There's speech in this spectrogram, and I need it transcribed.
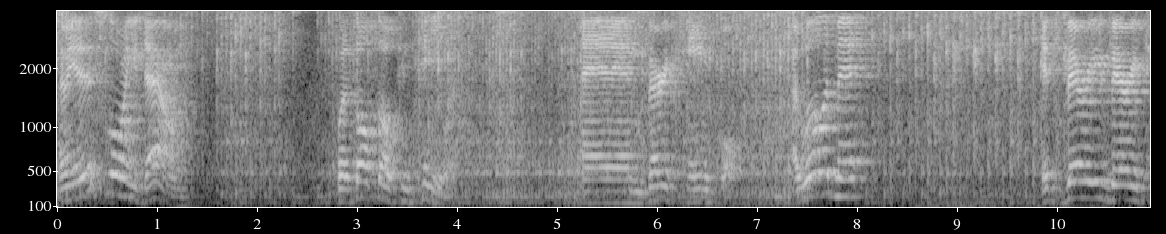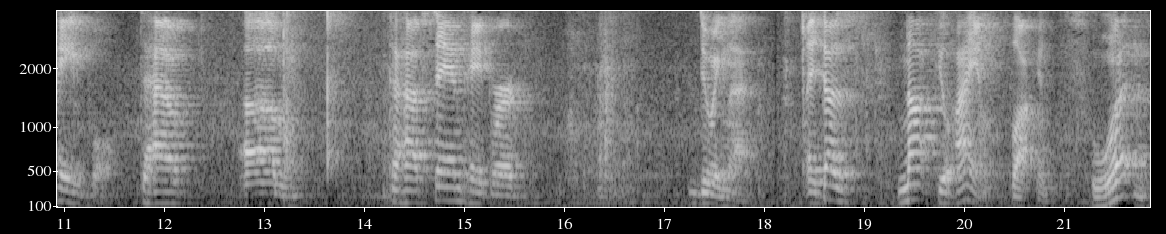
I mean, it is slowing it down, but it's also continuous and very painful. I will admit, it's very, very painful to have um, to have sandpaper doing that. It does not feel. I am fucking sweating.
